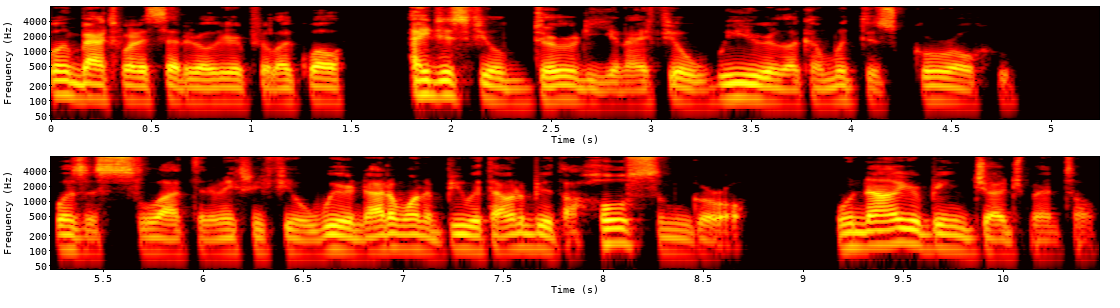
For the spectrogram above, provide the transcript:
going back to what I said earlier, if you're like, well, I just feel dirty and I feel weird, like I'm with this girl who was a slut and it makes me feel weird. And I don't want to be with, I want to be with a wholesome girl. Well, now you're being judgmental.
